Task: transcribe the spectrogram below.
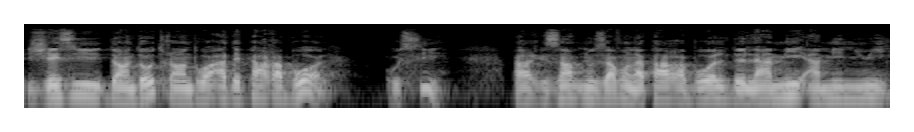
Jésus, dans d'autres endroits, a des paraboles aussi. Par exemple, nous avons la parabole de l'ami à minuit.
